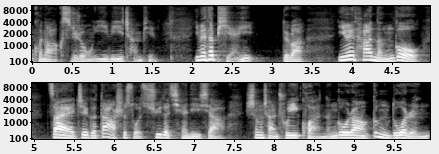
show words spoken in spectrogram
Equinox 这种 EV 产品，因为它便宜，对吧？因为它能够在这个大势所趋的前提下，生产出一款能够让更多人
